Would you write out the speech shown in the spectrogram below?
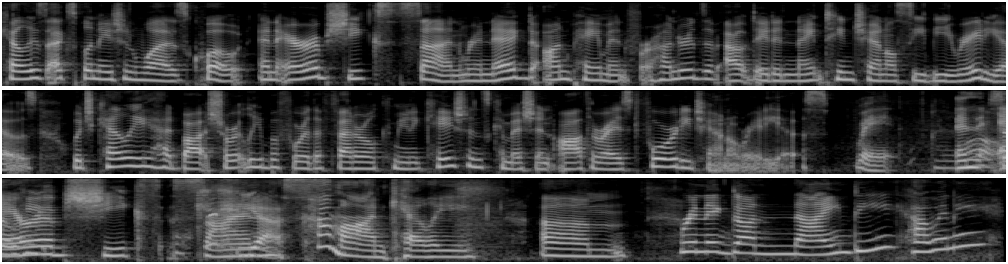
Kelly's explanation was, quote, an Arab sheik's son reneged on payment for hundreds of outdated 19-channel CB radios, which Kelly had bought shortly before the Federal Communications Commission authorized 40-channel radios. Wait, an So he- Arab sheik's son? Yes. Come on, Kelly. Um, Reneged on 90? How many?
